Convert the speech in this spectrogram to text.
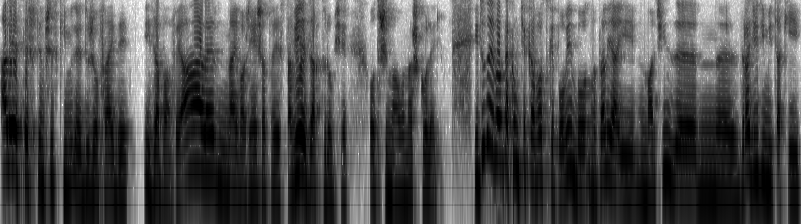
ale jest też w tym wszystkim e, dużo frajdy i zabawy, ale najważniejsza to jest ta wiedza, którą się otrzymało na szkoleniu. I tutaj Wam taką ciekawostkę powiem, bo Natalia i Marcin e, m, zdradzili mi taki,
